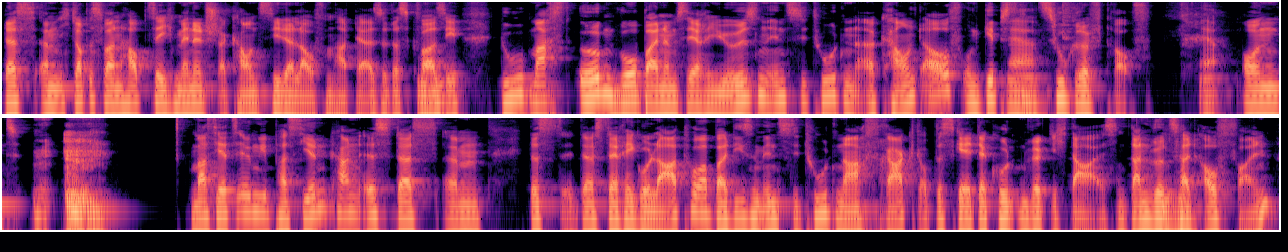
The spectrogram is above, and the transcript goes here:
dass ähm, ich glaube, es waren hauptsächlich Managed Accounts, die der laufen hatte. Also dass quasi du machst irgendwo bei einem seriösen Institut einen Account auf und gibst Ja. den Zugriff drauf. Ja. Und was jetzt irgendwie passieren kann, ist, dass, ähm, dass, dass der Regulator bei diesem Institut nachfragt, ob das Geld der Kunden wirklich da ist. Und dann wird es Mhm. halt auffallen.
